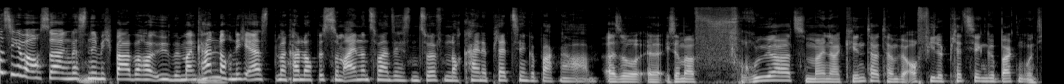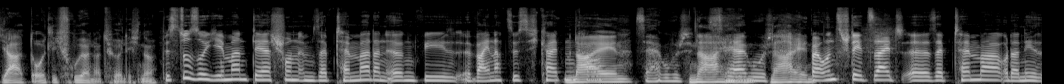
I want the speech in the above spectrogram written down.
muss ich aber auch sagen, das nehme ich Barbara übel. Man kann doch nicht erst, man kann doch bis zum 21.12. noch keine Plätzchen gebacken haben. Also, äh, ich sag mal, früher zu meiner Kindheit haben wir auch viele Plätzchen gebacken und ja, deutlich früher natürlich. Ne? Bist du so jemand, der schon im September dann irgendwie äh, Weihnachtssüßigkeiten Nein. kauft? Sehr gut. Nein, Sehr gut. nein. Bei uns steht seit äh, September, oder nee,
